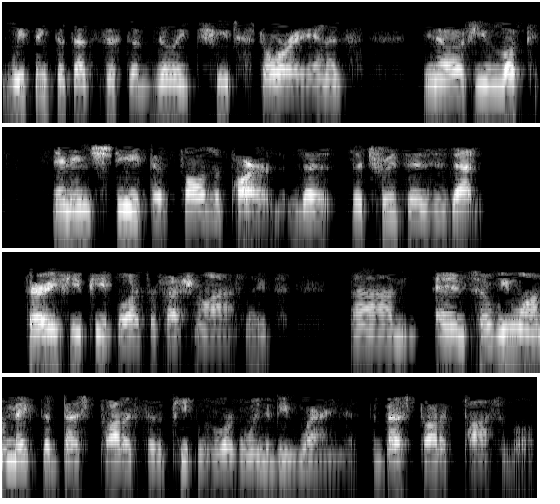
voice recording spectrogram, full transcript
we think that that's just a really cheap story. And it's, you know, if you look an inch deep, it falls apart. The the truth is, is that very few people are professional athletes. Um, and so we want to make the best product for the people who are going to be wearing it, the best product possible.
